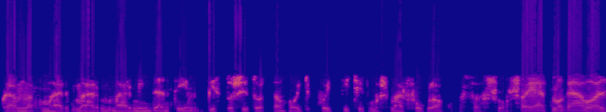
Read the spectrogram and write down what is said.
anyukámnak már, már, már mindent én biztosítottam, hogy, hogy kicsit most már foglalkozhasson saját magával,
